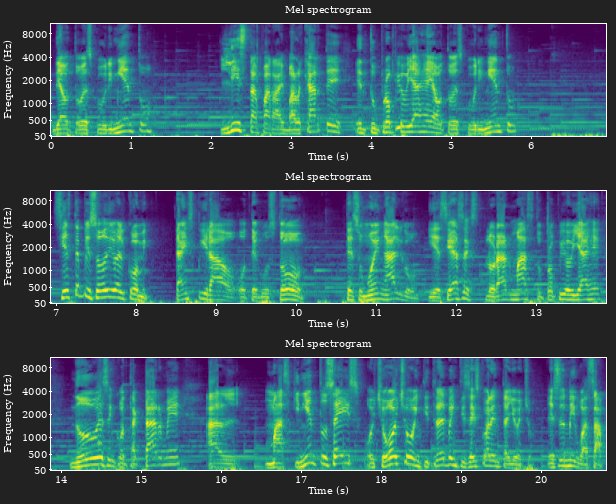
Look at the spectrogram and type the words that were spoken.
de autodescubrimiento? ¿Lista para embarcarte en tu propio viaje de autodescubrimiento? Si este episodio del cómic te ha inspirado o te gustó, te sumó en algo y deseas explorar más tu propio viaje, no dudes en contactarme al más 506 88 23 26 48. Ese es mi WhatsApp.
